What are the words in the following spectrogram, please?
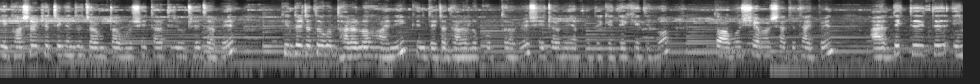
এই ঘষার ক্ষেত্রে কিন্তু জংটা অবশ্যই তাড়াতাড়ি উঠে যাবে। কিন্তু এটা তো ধারালো হয়নি, কিন্তু এটা ধারালো করতে হবে, সেটা আমি আপনাদেরকে দেখিয়ে দিব। তো অবশ্যই আমার সাথে থাকবেন। আর দেখতে দেখতে এই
